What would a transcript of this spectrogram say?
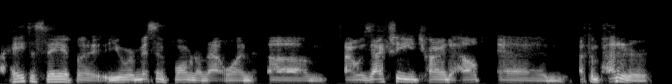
I hate to say it, but you were misinformed on that one. Um, I was actually trying to help um, a competitor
